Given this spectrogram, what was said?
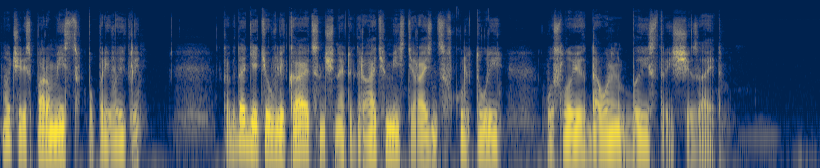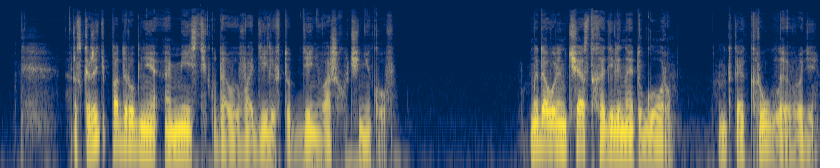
Но через пару месяцев попривыкли. Когда дети увлекаются, начинают играть вместе, разница в культуре в условиях довольно быстро исчезает. Расскажите подробнее о месте, куда вы водили в тот день ваших учеников. Мы довольно часто ходили на эту гору. Она такая круглая, вроде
